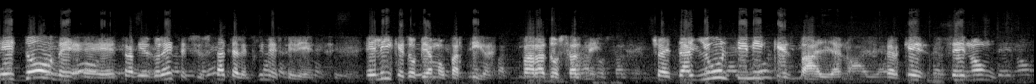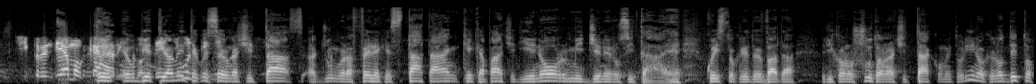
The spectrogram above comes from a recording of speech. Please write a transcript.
e dove, eh, tra virgolette, ci sono state le prime esperienze. È lì che dobbiamo partire, paradossalmente, cioè dagli ultimi che sbagliano, perché se non ci prendiamo carico... E, e obiettivamente ultimi... questa è una città, aggiungo Raffaele, che è stata anche capace di enormi generosità, eh. questo credo che vada riconosciuto a una città come Torino, che l'ho detto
